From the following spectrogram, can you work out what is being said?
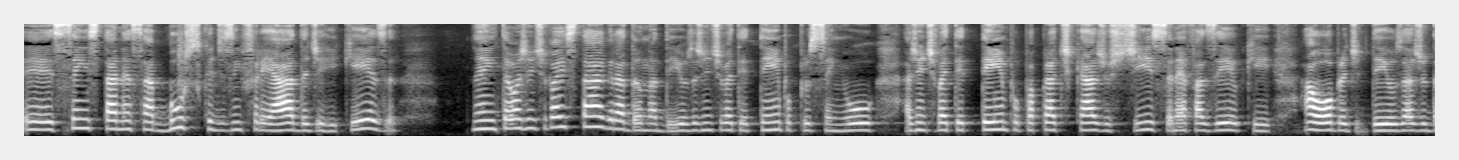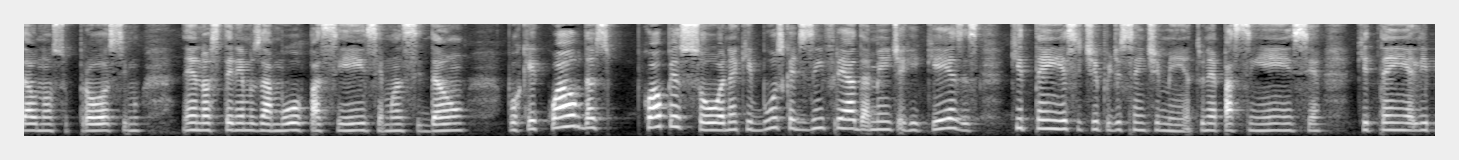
é, sem estar nessa busca desenfreada de riqueza, né? Então a gente vai estar agradando a Deus, a gente vai ter tempo para o Senhor, a gente vai ter tempo para praticar a justiça, né? fazer o que? A obra de Deus, ajudar o nosso próximo. Né? Nós teremos amor, paciência, mansidão, porque qual das qual pessoa né, que busca desenfreadamente riquezas que tem esse tipo de sentimento, né? Paciência, que tem ali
